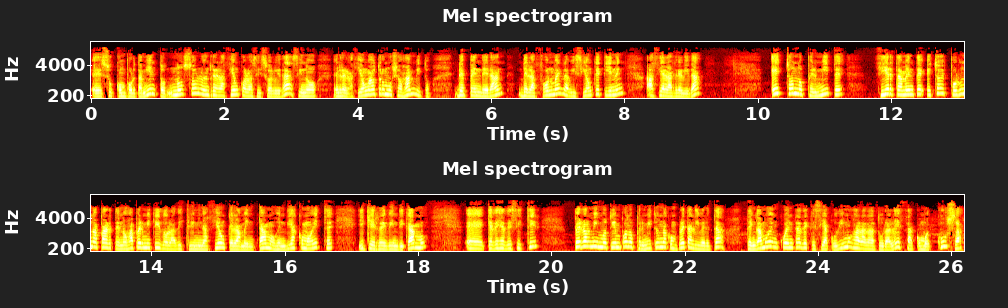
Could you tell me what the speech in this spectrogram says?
eh, sus comportamientos, no solo en relación con la sexualidad, sino en relación a otros muchos ámbitos, dependerán de la forma y la visión que tienen hacia la realidad. Esto nos permite, ciertamente, esto es por una parte nos ha permitido la discriminación que lamentamos en días como este y que reivindicamos eh, que deje de existir, pero al mismo tiempo nos permite una completa libertad. Tengamos en cuenta de que si acudimos a la naturaleza como excusa,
